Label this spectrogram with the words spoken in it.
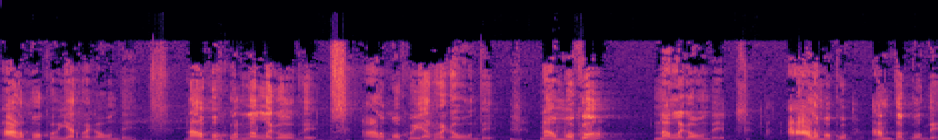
వాళ్ళ ముఖం ఎర్రగా ఉంది నా ముఖం నల్లగా ఉంది వాళ్ళ ముఖం ఎర్రగా ఉంది నా ముఖం నల్లగా ఉంది వాళ్ళ ముఖం అంతంగా ఉంది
